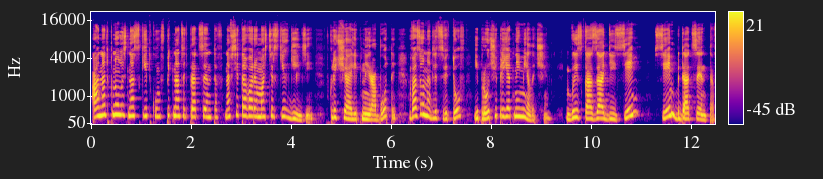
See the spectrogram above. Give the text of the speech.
а наткнулась на скидку в 15% на все товары мастерских гильдий, включая липные работы, вазоны для цветов и прочие приятные мелочи. Вы сказали семь? «Семь бдоцентов»,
